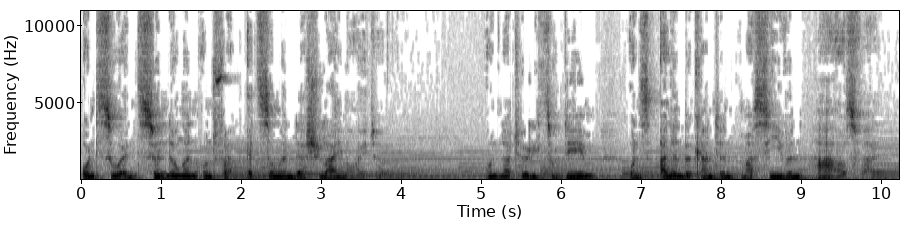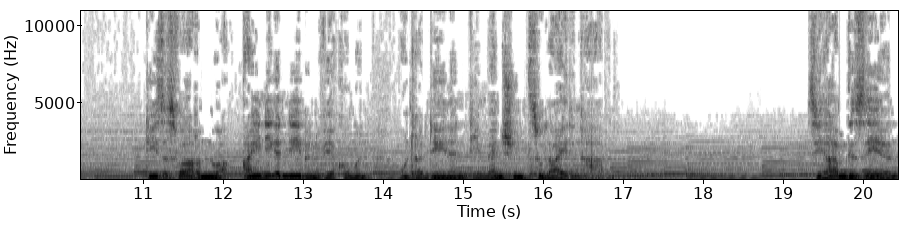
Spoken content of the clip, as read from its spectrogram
und zu Entzündungen und Verätzungen der Schleimhäute. Und natürlich zudem uns allen bekannten massiven Haarausfall. Dieses waren nur einige Nebenwirkungen, unter denen die Menschen zu leiden haben. Sie haben gesehen,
